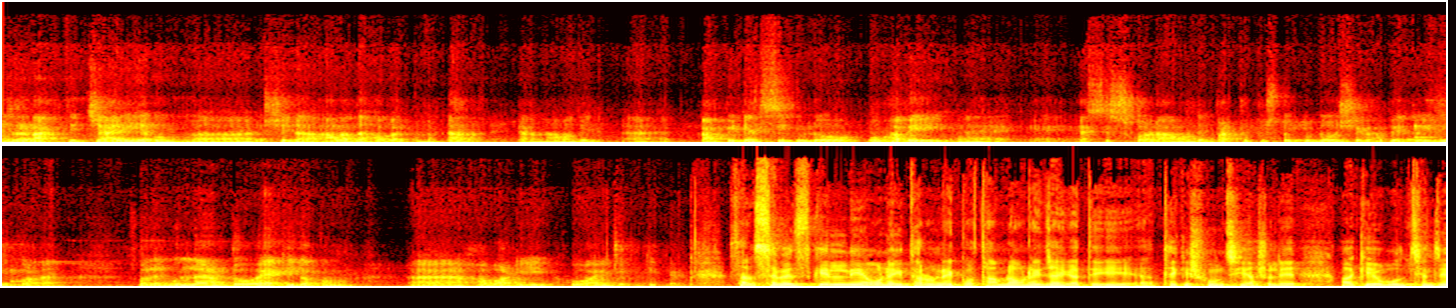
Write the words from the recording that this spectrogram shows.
আমরা রাখতে চাই এবং সেটা আলাদা হবার কোনো কারণ নেই। কারণ আমাদের কম্পিটেন্সিগুলো ওভাবেই অ্যাসেস করা আমাদের পাঠ্যপুস্তকগুলো সেভাবে তৈরি করা। ফলে মূল্যায়নটাও একই রকম হবারই হওয়াই যৌক্তিক। স্যার সেভেন স্কেল নিয়ে অনেক ধরনের কথা আমরা অনেক জায়গা থেকে থেকে শুনছি। আসলে কেউ বলছেন যে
